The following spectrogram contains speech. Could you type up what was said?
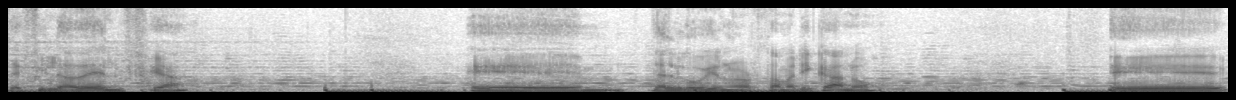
de Filadelfia eh, del gobierno norteamericano, eh,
